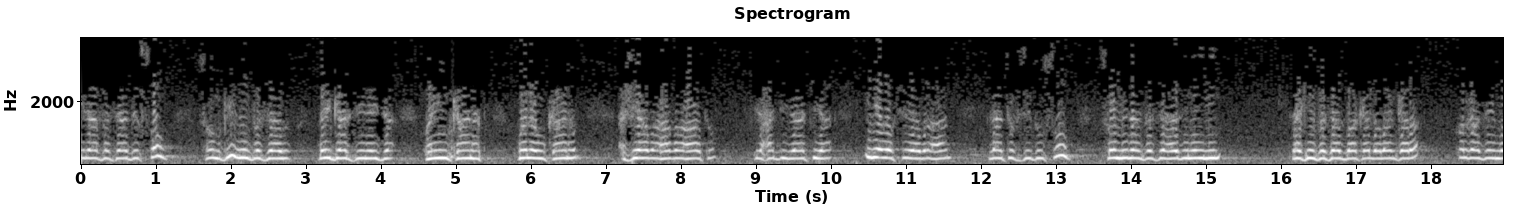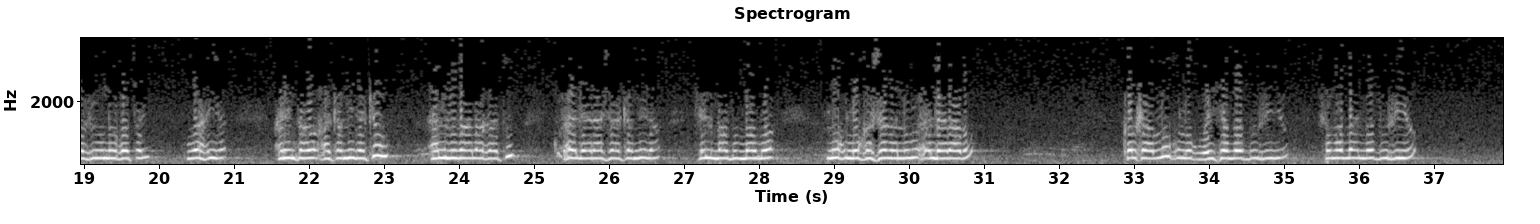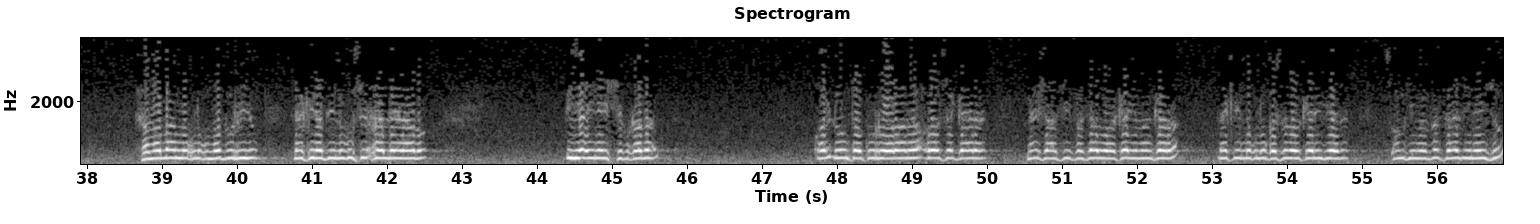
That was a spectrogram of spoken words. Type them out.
ilaa fasaadi sowm soomkii inuu fasaado bay gaarsiinaysaa wain kaanat walow kaanat ashyaada haba ahaato fii xaddi daatiha iyada sideeda ahaan laa tufsidu sowm soom midaan fasahaadinaynin laakiin fasaad baa ka dhalan kara. Kolkaasay makruuh noqotay wahiya arrintaa waxaa ka mida kow almubaalagatu ku xeeldheeraashaa ka mida filmadmado luqluqashada lagu xeeldheeraado kolkaa luqluq wayse ma buriyo ramadaan ma buriyo ramadaan luqluq ma buriyo laakiin haddii lagu sii xeeldheeraado biyo inay sibqadaan oy dhuunta ku rooraan oo caloosha gaaraan meeshaasi fasaad waa ka iman kara laakiin luqluqashadoo keligeeda soomkii ma fasaadinayso.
